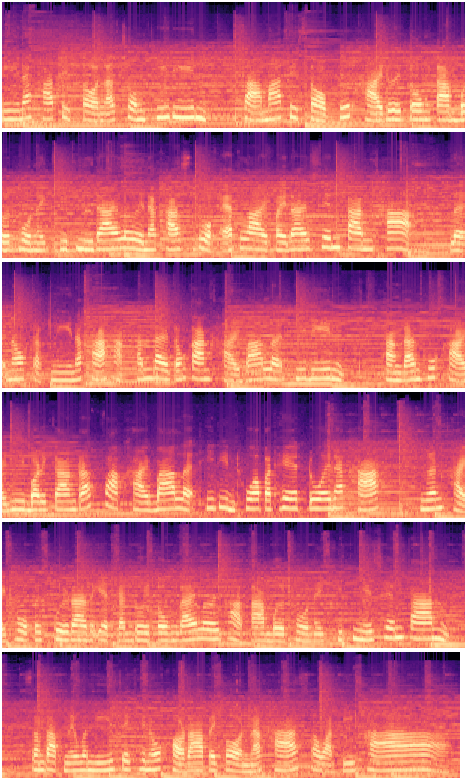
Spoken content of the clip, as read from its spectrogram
นี้นะคะ ติดต่อนัดชมที่ดิน สามารถติดต่อผู้ขายโดยตรงตามเบอร์โทรในคลิปนี้ได้เลยนะคะสะดวกแอดไลน์ไปได้เช่นกันค่ะ และนอกจากนี้นะคะ หากท่านใดต้องการขายบ้านและที่ดิน ทางด้านผู้ขายมีบริการรับฝากขายบ้านและที่ดินทั่วประเทศด้วยนะคะ เงื่อนไขโทรไปคุยรายละเอียดกันโดยตรงได้เลยค่ะตามเบอร์โทรในคลิปนี้เช่นกันสำหรับในวันนี้เจคเคโนขอลาไปก่อนนะคะ สวัสดีค่ะ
